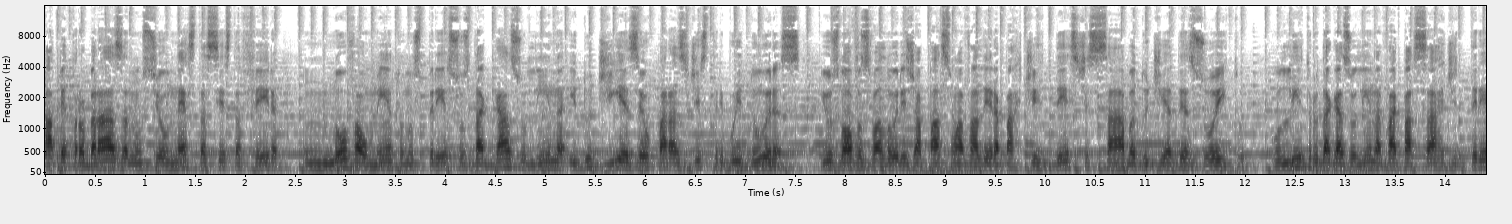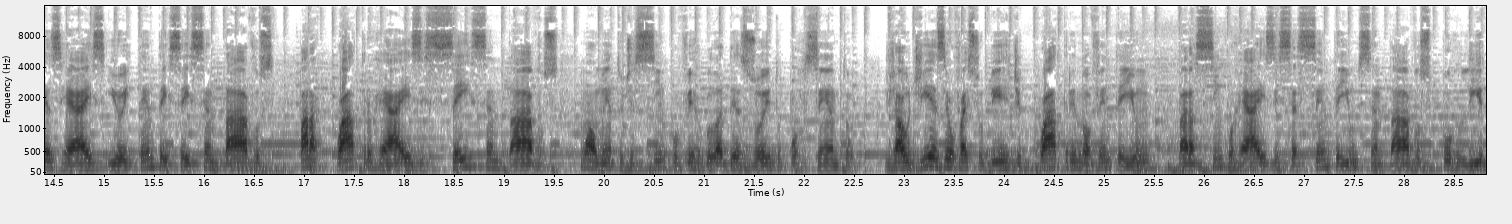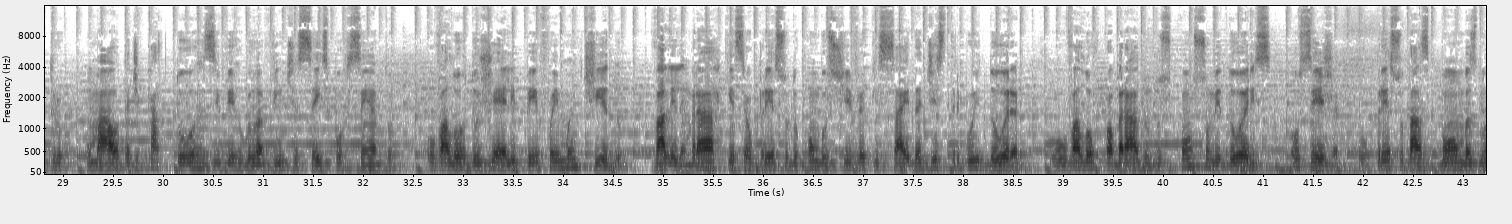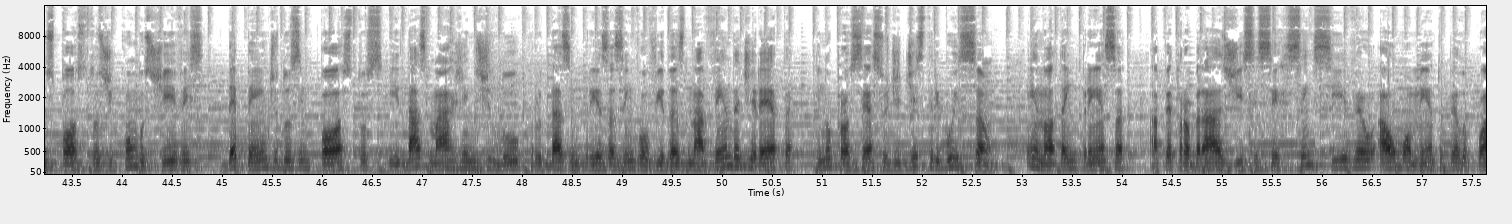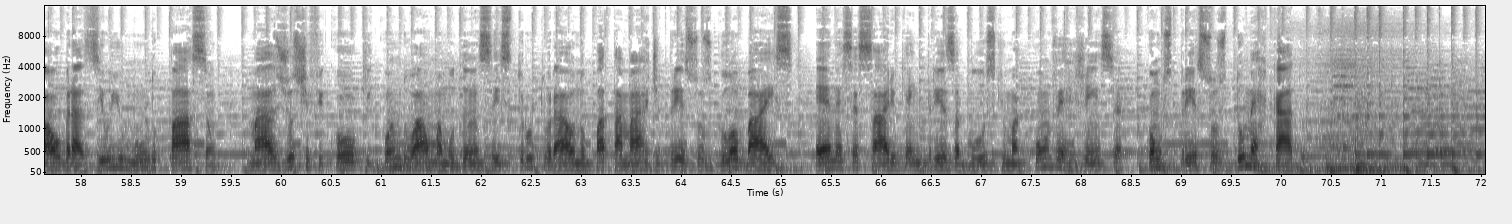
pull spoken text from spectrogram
A Petrobras anunciou nesta sexta-feira um novo aumento nos preços da gasolina e do diesel para as distribuidoras. E os novos valores já passam a valer a partir deste sábado, dia 18. O litro da gasolina vai passar de R$ 3,86 para R$ 4,06, um aumento de 5,18%. Já o diesel vai subir de R$ 4,91 para R$ 5,61 por litro, uma alta de 14,26%. O valor do GLP foi mantido. Vale lembrar que esse é o preço do combustível que sai da distribuidora, o valor cobrado dos consumidores, ou seja, o preço das bombas nos postos de combustíveis, depende dos impostos e das margens de lucro das empresas envolvidas na venda direta e no processo de distribuição. Em nota à imprensa, a Petrobras disse ser sensível ao momento pelo qual o Brasil e o mundo passam mas justificou que, quando há uma mudança estrutural no patamar de preços globais, é necessário que a empresa busque uma convergência com os preços do mercado.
